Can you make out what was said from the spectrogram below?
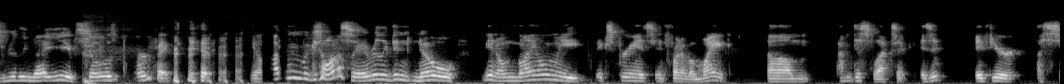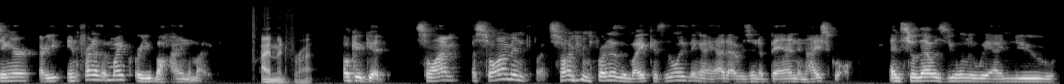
It's really naive, so it was perfect. you know, I mean, because honestly, I really didn't know. You know, my only experience in front of a mic. Um, I'm dyslexic. Is it if you're a singer? Are you in front of the mic or are you behind the mic? I'm in front. Okay, good. So I'm so I'm in front. So I'm in front of the mic because the only thing I had, I was in a band in high school, and so that was the only way I knew.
